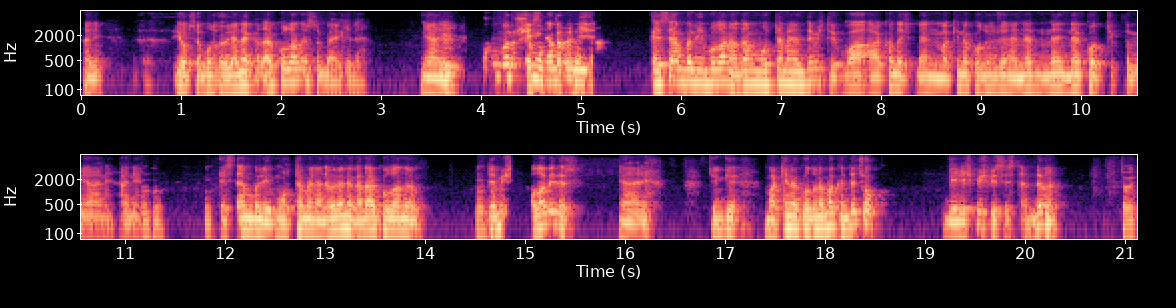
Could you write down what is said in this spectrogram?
hani e, yoksa bunu ölene kadar kullanırsın belki de. Yani kullanışı muhtemelen. Assembly'yi bulan adam muhtemelen demiştir. Vay arkadaş ben makine kodu üzerine ne, ne, ne kod çıktım yani. Hani assembly muhtemelen ölene kadar kullanırım. Demiş olabilir. Yani çünkü makine koduna bakınca çok gelişmiş bir sistem değil mi? Evet.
